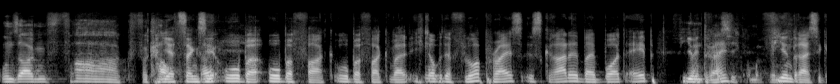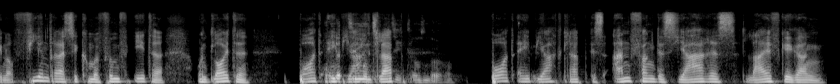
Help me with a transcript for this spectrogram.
und sagen, fuck, verkauft. Jetzt sagen sie Ober, Oberfuck, Oberfuck, weil ich glaube, oh. der Floor Price ist gerade bei Board Ape 34,5. 34, genau, 34,5 Ether. Und Leute, Board Ape Yacht Club. Board Ape Yacht Club ist Anfang des Jahres live gegangen.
